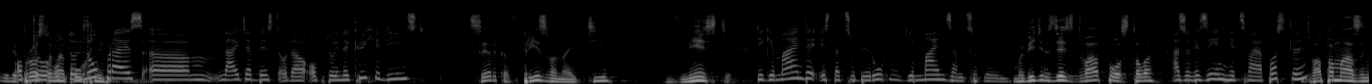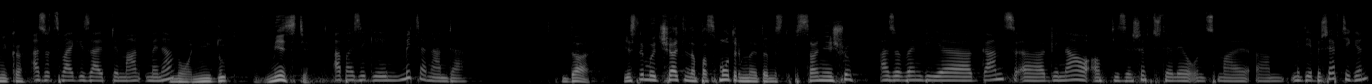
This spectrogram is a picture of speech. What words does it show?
или Ob du, просто на ob du кухне, Lobpreisleiter ähm, Leiter bist oder ob du in der Küche dienst. церковь призвана идти вместе. Die Gemeinde ist dazu berufen, gemeinsam zu gehen. Мы видим здесь два апостола, Also wir sehen hier zwei Aposteln, два помазанника, also zwei gesalbte Männer, но они идут вместе. aber sie gehen miteinander. Да, если мы tщательно посмотрим на это местописание еще, Also wenn wir ganz äh, genau auf diese Schriftstelle uns mal ähm, mit ihr beschäftigen,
